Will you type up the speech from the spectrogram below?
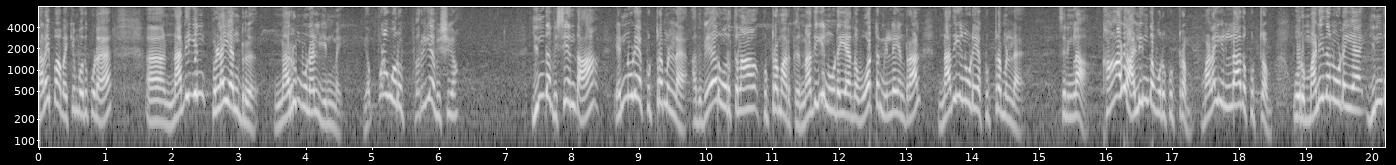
தலைப்பாக வைக்கும்போது கூட நதியின் நதியின் பிழையன்று நறுமுணல் இன்மை. எவ்வளோ ஒரு பெரிய விஷயம். இந்த விஷயந்தான் என்னுடைய குற்றம் இல்லை அது வேறு ஒருத்தனா குற்றமாக இருக்குது நதியினுடைய அந்த ஓட்டம் இல்லை என்றால் நதியினுடைய குற்றம் இல்லை சரிங்களா? காடு அழிந்த ஒரு குற்றம் மழை இல்லாத குற்றம் ஒரு மனிதனுடைய இந்த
